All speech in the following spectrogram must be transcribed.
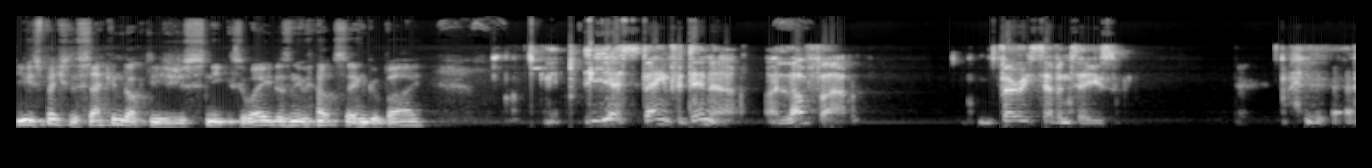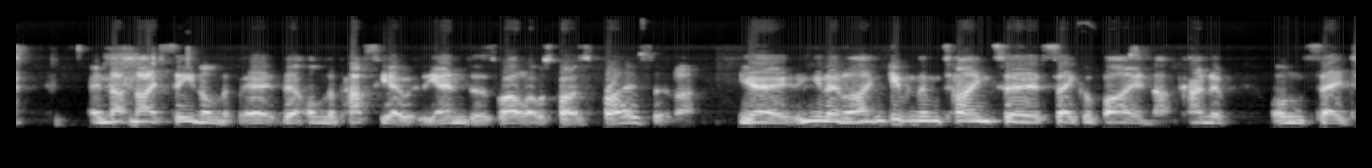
especially the second Doctor, he just sneaks away, doesn't he, without saying goodbye. Yes, staying for dinner. I love that very seventies. And that nice scene on the, uh, the, on the patio at the end as well. I was quite surprised at that. Yeah, you know, like giving them time to say goodbye and that kind of unsaid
